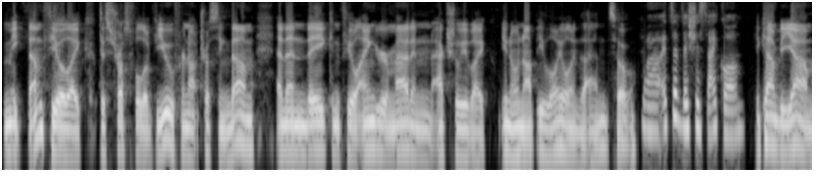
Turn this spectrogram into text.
make them feel like distrustful of you for not trusting them. And then they can feel angry or mad and actually, like, you know, not be loyal in the end. So Wow, it's a vicious cycle. it can be, yeah.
